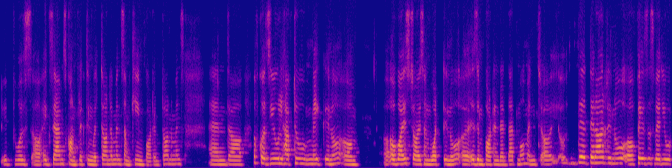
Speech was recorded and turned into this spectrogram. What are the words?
it was uh, exams conflicting with tournaments, some key important tournaments. And uh, of course, you will have to make, you know, um, a wise choice on what, you know, uh, is important at that moment. Uh, there, there are, you know, phases where you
